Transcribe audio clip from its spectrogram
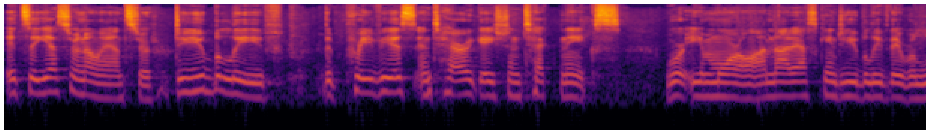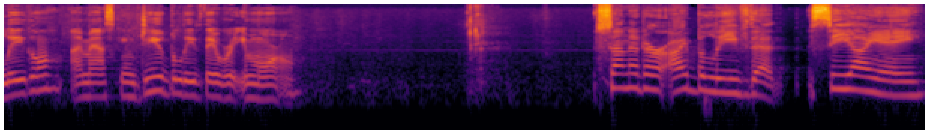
It's a yes or no answer. Do you believe the previous interrogation techniques were immoral? I'm not asking, do you believe they were legal? I'm asking, do you believe they were immoral? Senator, I believe that CIA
